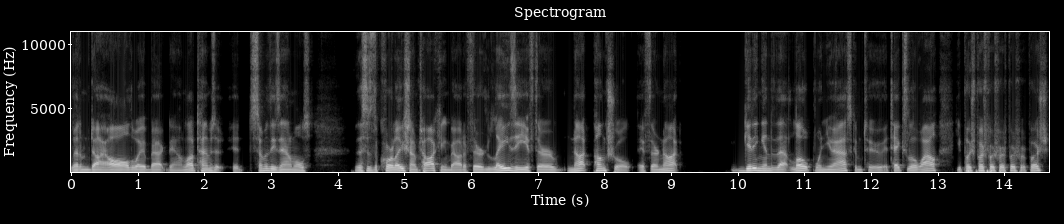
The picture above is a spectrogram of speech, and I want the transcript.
Let them die all the way back down. A lot of times, it, it some of these animals, this is the correlation I'm talking about. If they're lazy, if they're not punctual, if they're not getting into that lope when you ask them to. It takes a little while. You push, push, push, push, push, push, push,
